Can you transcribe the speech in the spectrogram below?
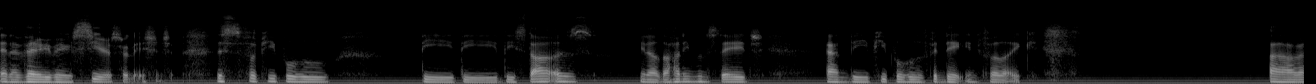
in a very very serious relationship. This is for people who the the the starters, you know, the honeymoon stage, and the people who've been dating for like uh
